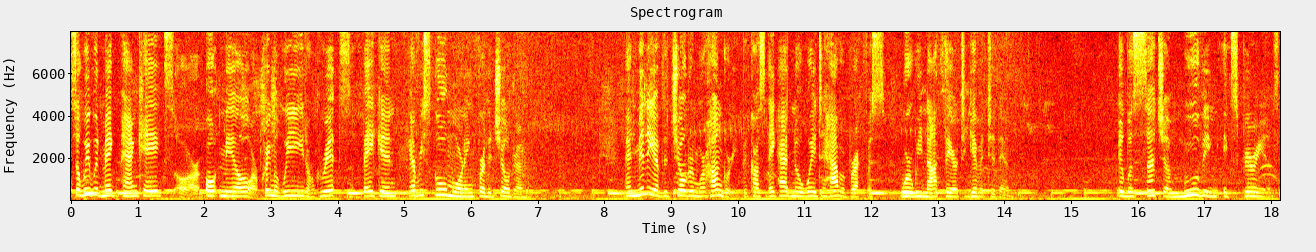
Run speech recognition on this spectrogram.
So we would make pancakes or oatmeal or cream of wheat or grits, bacon every school morning for the children. And many of the children were hungry because they had no way to have a breakfast were we not there to give it to them. It was such a moving experience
